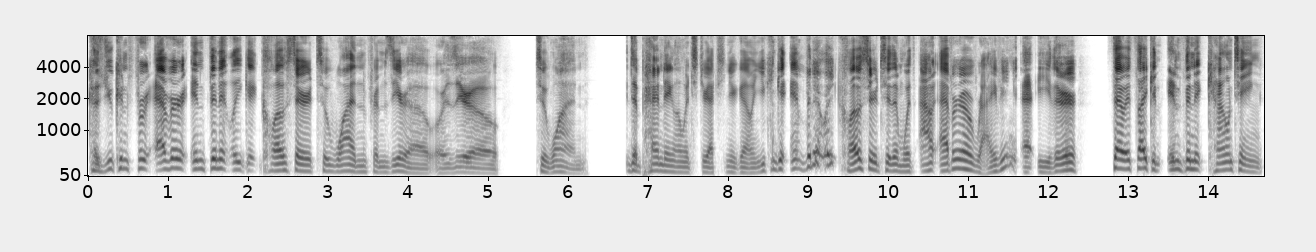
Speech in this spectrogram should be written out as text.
because you can forever infinitely get closer to one from zero or zero to one, depending on which direction you're going. You can get infinitely closer to them without ever arriving at either. So it's like an infinite counting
